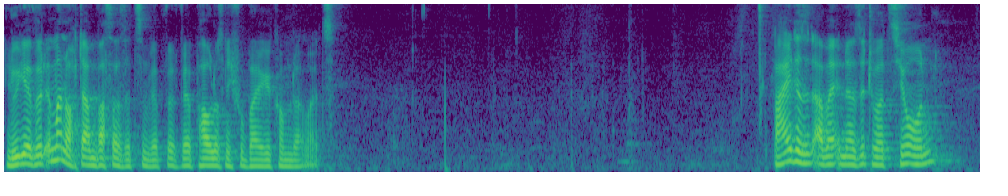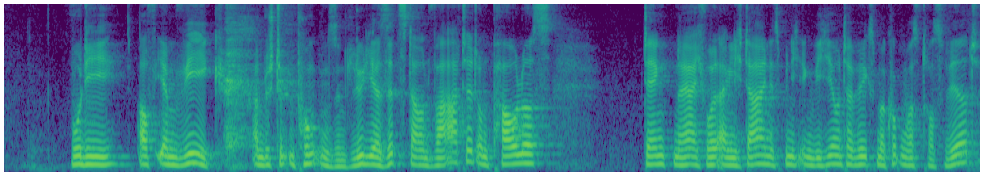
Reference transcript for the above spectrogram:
Lydia wird immer noch da am Wasser sitzen, wäre wär Paulus nicht vorbeigekommen damals. Beide sind aber in einer Situation, wo die auf ihrem Weg an bestimmten Punkten sind. Lydia sitzt da und wartet und Paulus denkt, naja, ich wollte eigentlich dahin, jetzt bin ich irgendwie hier unterwegs, mal gucken, was draus wird.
